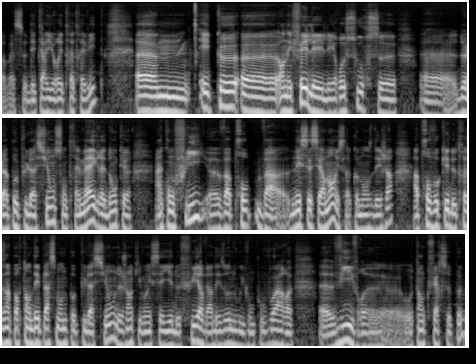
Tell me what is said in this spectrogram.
va se détériorer très très vite, et que effet, les, ressources euh, euh, de la population sont très maigres et donc euh, un conflit va nécessairement, et ça commence déjà, à provoquer de très importants déplacements de population, de gens qui vont essayer de fuir vers des zones où ils vont pouvoir vivre autant que faire se peut.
